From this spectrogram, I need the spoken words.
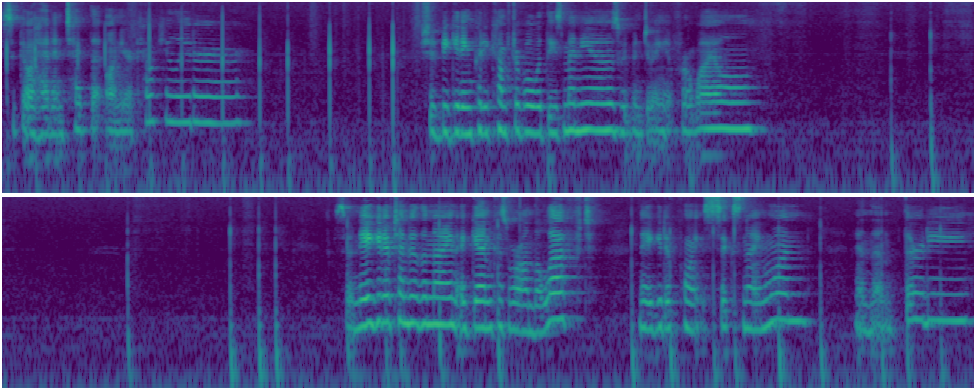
So go ahead and type that on your calculator. Should be getting pretty comfortable with these menus. We've been doing it for a while. So negative 10 to the 9, again, because we're on the left, negative 0.691, and then 30.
